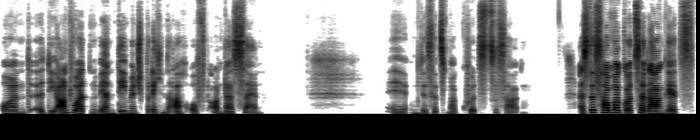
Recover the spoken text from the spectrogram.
Und, äh, die Antworten werden dementsprechend auch oft anders sein. Äh, um das jetzt mal kurz zu sagen. Also, das haben wir Gott sei Dank jetzt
